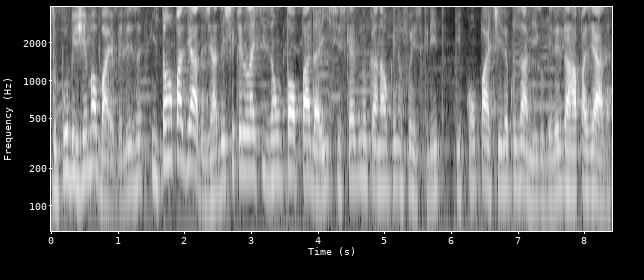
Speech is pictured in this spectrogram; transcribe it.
do PUBG Mobile, beleza? Então, rapaziada, já deixa aquele likezão topado aí, se inscreve no canal quem não for inscrito e compartilha com os amigos, beleza, rapaziada?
